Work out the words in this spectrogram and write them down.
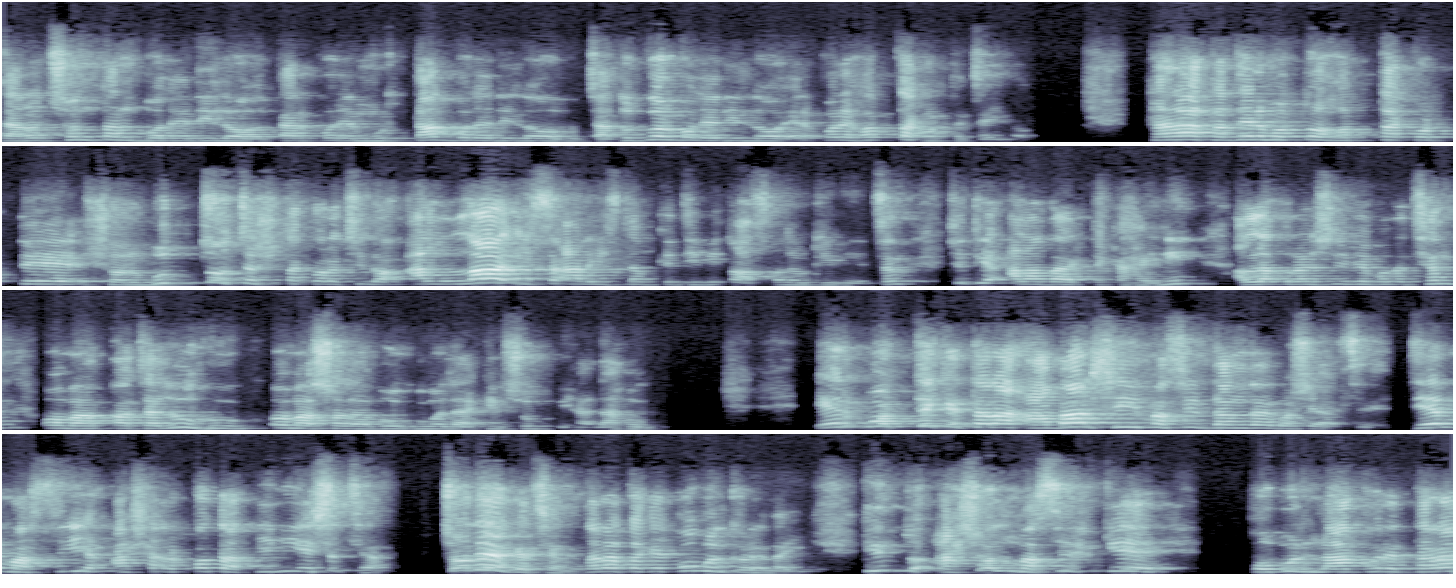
জারদ সন্তান বলে দিল, তারপরে মুরতাদ বলে দিল, জাদুকর বলে দিল, এরপরে হত্যা করতে চাইল। তারা তাদের মতো হত্যা করতে সর্বোচ্চ চেষ্টা করেছিল। আল্লাহ ঈসা আলী ইসলামকে জীবিত আসমানে উঠিয়ে নিয়েছেন সেটি আলাদা একটা কাহিনী। আল্লাহ কোরআন শরীফে বলেছেন, ওমা কাতালুহু, ওমা সালাবুহু ওয়ালাকিন সুববিহা লাহু এরপর থেকে তারা আবার সেই মাসির দান্দায় বসে আছে। যে মাসি আসার কথা তিনি এসেছেন, চলে গেছেন, তারা তাকে কবুল করে নাই। কিন্তু আসল মাসিহকে কবুল না করে তারা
